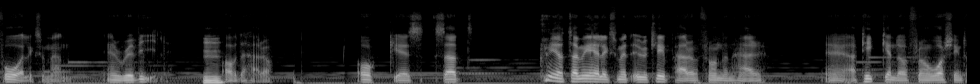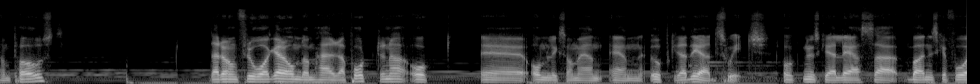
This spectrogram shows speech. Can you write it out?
få liksom en, en reveal Mm. av det här då. Och eh, så att jag tar med liksom ett urklipp här från den här eh, artikeln då från Washington Post. Där de frågar om de här rapporterna och eh, om liksom en, en uppgraderad switch. Och nu ska jag läsa, bara ni ska få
